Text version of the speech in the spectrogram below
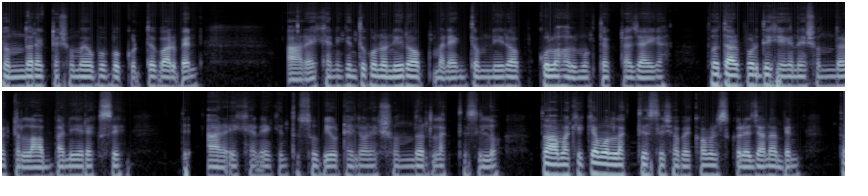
সুন্দর একটা সময় উপভোগ করতে পারবেন। আর এখানে কিন্তু কোনো নীরব মানে একদম নীরব কোলাহল মুক্ত একটা জায়গা। তো তারপর দেখি এখানে সুন্দর একটা লাভ বানিয়ে রাখছে। আর এখানে কিন্তু ছবি উঠাইলে অনেক সুন্দর লাগতেছিল। তো আমাকে কেমন লাগতেছে সবাই কমেন্টস করে জানাবেন। তো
